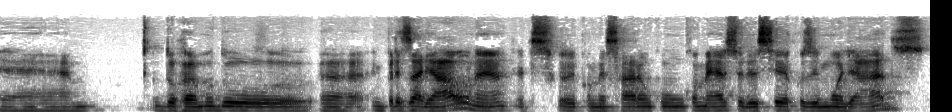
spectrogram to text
é, do ramo do uh, empresarial, né? Eles começaram com o comércio de secos e molhados.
